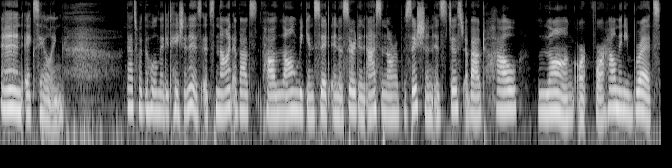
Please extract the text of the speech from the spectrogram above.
and exhaling. That's what the whole meditation is. It's not about how long we can sit in a certain asana or position. It's just about how long or for how many breaths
